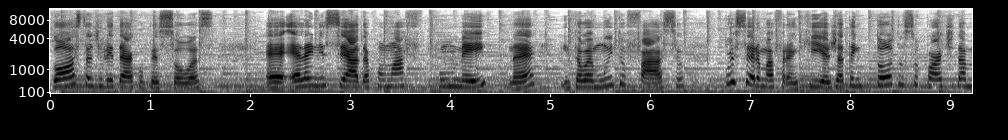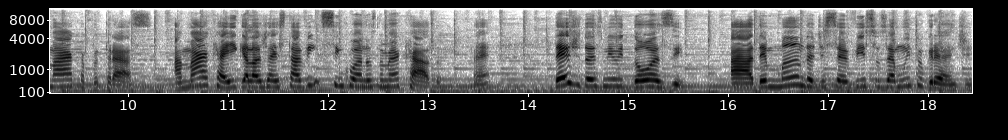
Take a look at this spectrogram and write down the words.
gosta de lidar com pessoas. É, ela é iniciada com, uma, com MEI, né? Então é muito fácil. Por ser uma franquia, já tem todo o suporte da marca por trás. A marca IG ela já está há 25 anos no mercado, né? Desde 2012, a demanda de serviços é muito grande.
